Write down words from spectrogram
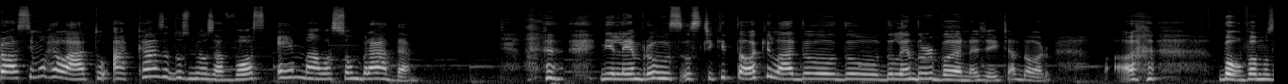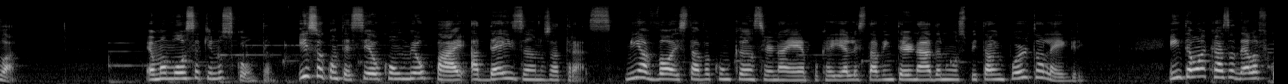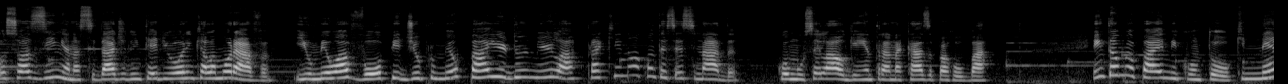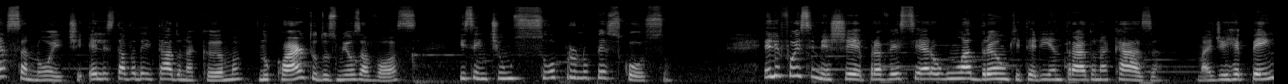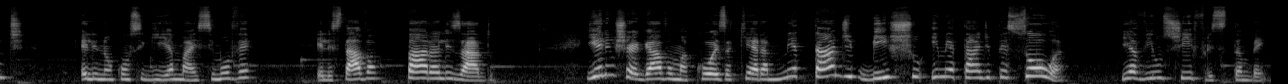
próximo relato, a casa dos meus avós é mal assombrada. Me lembro os, os TikTok lá do, do, do Lenda Urbana, gente, adoro. Bom, vamos lá. É uma moça que nos conta. Isso aconteceu com o meu pai há 10 anos atrás. Minha avó estava com câncer na época e ela estava internada num hospital em Porto Alegre. Então a casa dela ficou sozinha na cidade do interior em que ela morava. E o meu avô pediu para o meu pai ir dormir lá, para que não acontecesse nada, como, sei lá, alguém entrar na casa para roubar. Então meu pai me contou que nessa noite ele estava deitado na cama, no quarto dos meus avós, e sentiu um sopro no pescoço. Ele foi se mexer para ver se era algum ladrão que teria entrado na casa, mas de repente ele não conseguia mais se mover. Ele estava paralisado. E ele enxergava uma coisa que era metade bicho e metade pessoa. E havia uns chifres também.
